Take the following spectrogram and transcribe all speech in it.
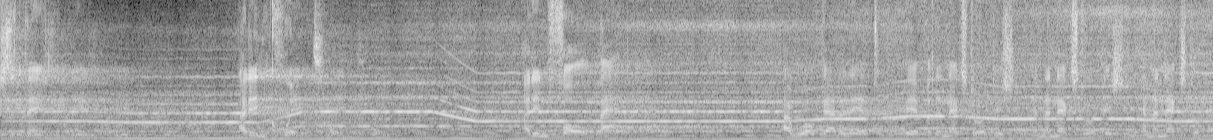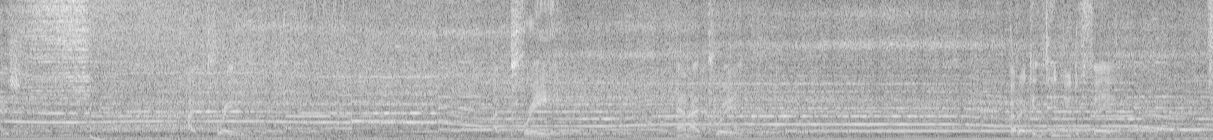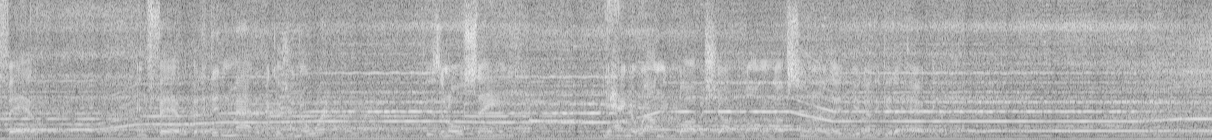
Here's the thing I didn't quit, I didn't fall back. I walked out of there to prepare for the next audition, and the next audition, and the next audition. I prayed. I prayed. And I prayed. But I continued to fail, and fail, and fail. But it didn't matter because you know what? There's an old saying you hang around the barbershop long enough, sooner or later you're going to get a haircut.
